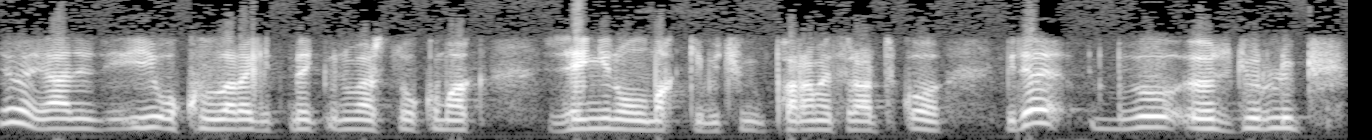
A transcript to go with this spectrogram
Değil mi? Yani iyi okullara gitmek, üniversite okumak, zengin olmak gibi. Çünkü parametre artık o. Bir de bu özgürlük,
